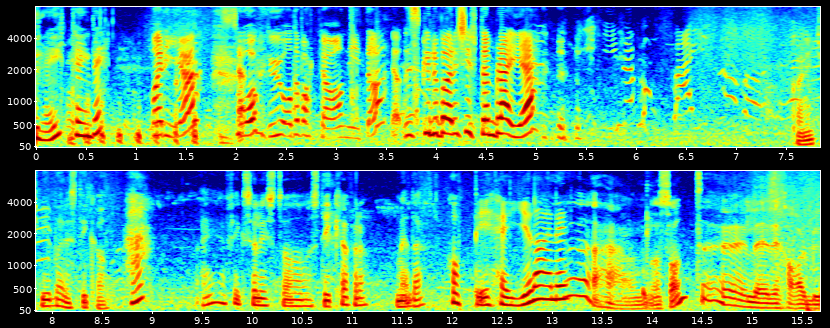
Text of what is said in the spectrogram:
drøyt, egentlig. Marie, så du og det ble av Anita? Ja, de skulle bare skifte en bleie. Kan ikke vi bare stikke av? Hæ? Nei, Jeg fikk så lyst til å stikke herfra med deg. Hoppe i høyet, da, eller? Ja, noe sånt. Eller har du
